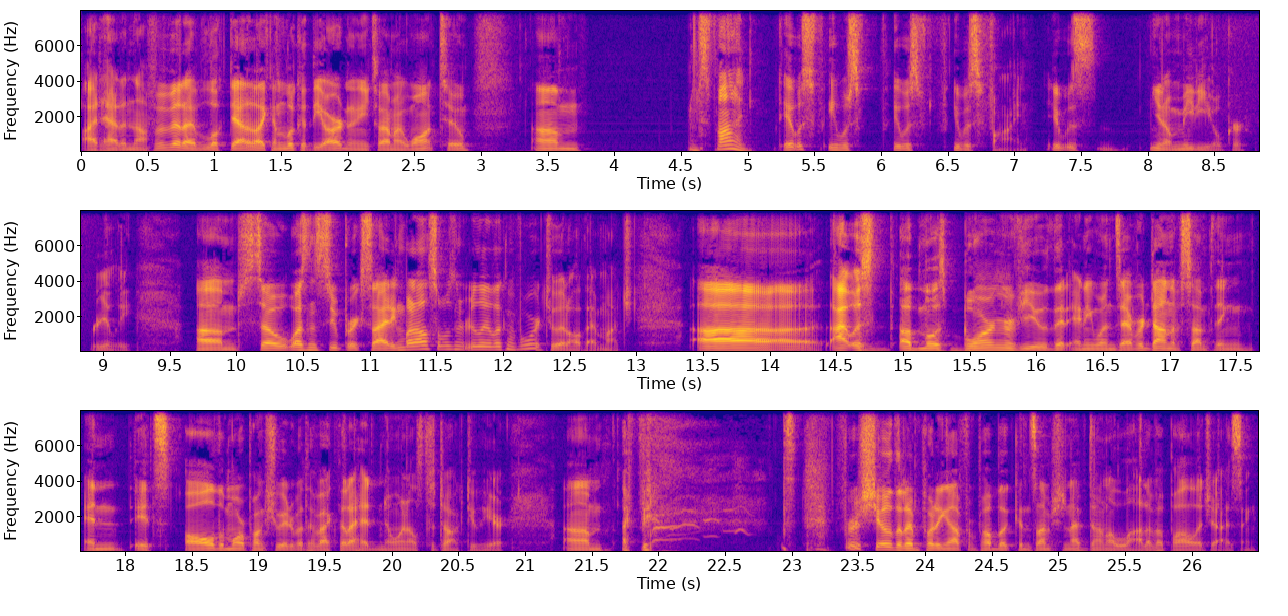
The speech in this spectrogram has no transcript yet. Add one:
I'd had enough of it. I've looked at it. I can look at the art anytime I want to. Um, it's fine. It was, it was, it was, it was fine. It was, you know, mediocre, really. Um, so it wasn't super exciting, but I also wasn't really looking forward to it all that much. Uh, that was a most boring review that anyone's ever done of something, and it's all the more punctuated by the fact that I had no one else to talk to here. Um, I feel. for a show that I'm putting out for public consumption, I've done a lot of apologizing.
